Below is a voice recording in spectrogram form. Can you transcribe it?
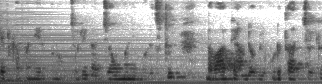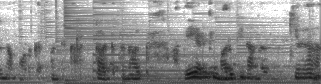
கேட்க பண்ணியிருக்கணும்னு சொல்லி நான் ஜெபம் பண்ணி முடிச்சுட்டு இந்த வார்த்தை ஆண்டவர்கள் கொடுத்தாருன்னு சொல்லிட்டு நான் ஃபோனை கட் கரெக்டாக அடுத்த நாள் அதே இடத்துல மறுபடியும் நாங்கள் முக்கியமாக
